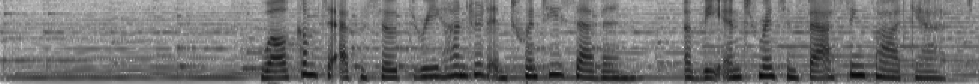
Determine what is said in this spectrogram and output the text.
Welcome to episode 327 of the Intermittent Fasting Podcast.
